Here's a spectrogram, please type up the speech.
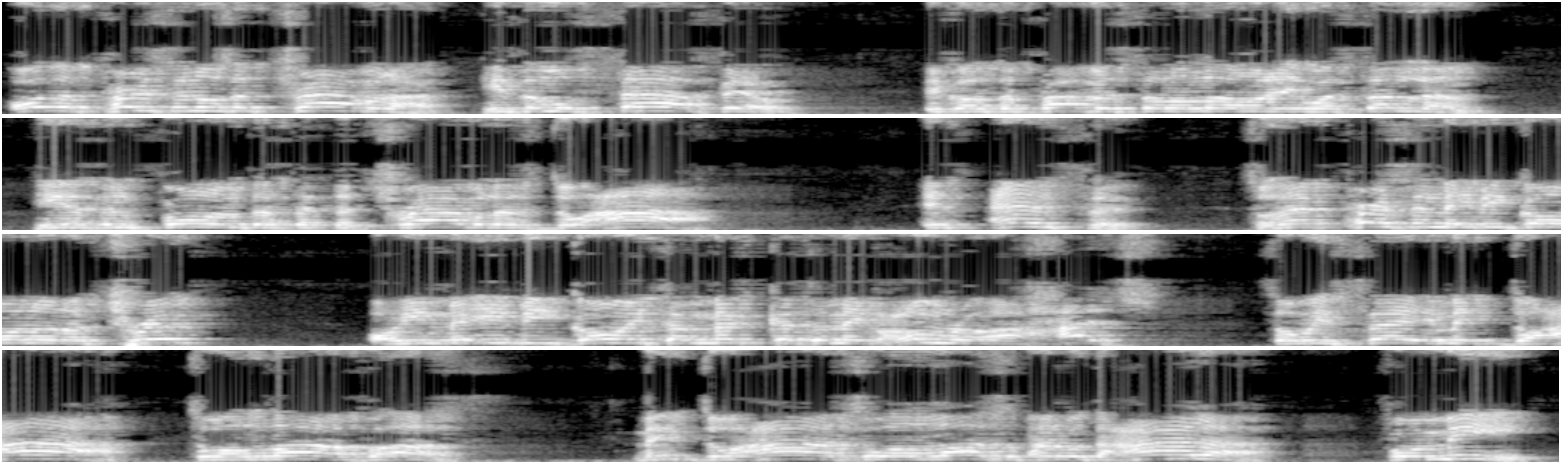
Or the person who's a traveler, he's a musafir. Because the Prophet wasallam, he has informed us that the traveler's dua is answered. So that person may be going on a trip, or he may be going to Mecca to make Umrah or Hajj. So we say, make dua to Allah for us. Make dua to Allah subhanahu wa ta'ala for me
